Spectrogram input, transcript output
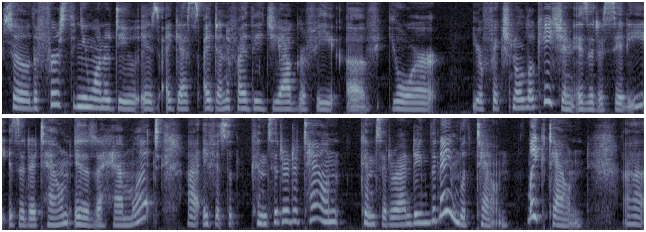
So the first thing you want to do is, I guess, identify the geography of your your fictional location. Is it a city? Is it a town? Is it a hamlet? Uh, if it's a, considered a town, consider ending the name with town. Lake Town. Uh,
